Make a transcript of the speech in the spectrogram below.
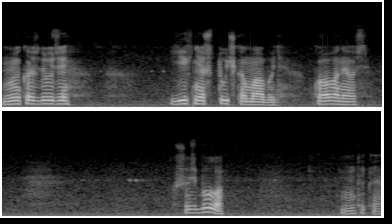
Ну, ну друзі, їхня штучка, мабуть. Коване ось. Щось було. Ну таке.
